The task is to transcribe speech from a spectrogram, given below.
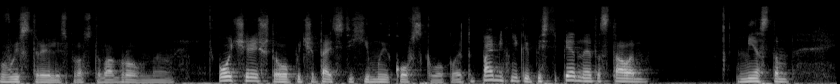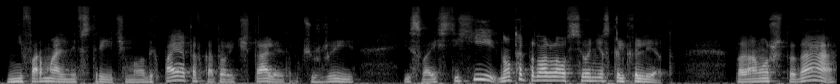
выстроились просто в огромную очередь, чтобы почитать стихи Маяковского около этого памятника, и постепенно это стало местом неформальной встречи молодых поэтов, которые читали там, чужие и свои стихи. Но так продолжалось всего несколько лет. Потому что, да,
